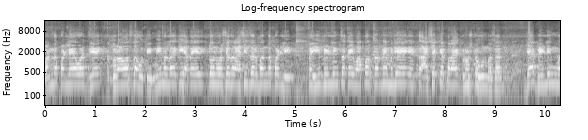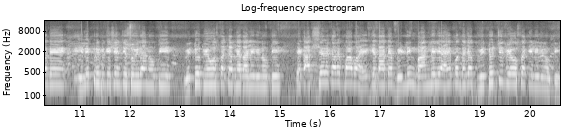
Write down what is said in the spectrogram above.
बंद पडल्यावर जे दुरावस्था होती मी म्हणलं की आता एक दोन वर्ष जर अशी जर बंद पडली तर ही बिल्डिंगचा काही वापर करणे म्हणजे एक अशक्यप्राय गोष्ट होऊन बसल. ज्या बिल्डिंगमध्ये इलेक्ट्रिफिकेशनची सुविधा नव्हती विद्युत व्यवस्था करण्यात आलेली नव्हती. एक आश्चर्यकारक बाब आहे की आता त्या बिल्डिंग बांधलेली आहे पण त्याच्यात विद्युतचीच व्यवस्था केलेली नव्हती.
